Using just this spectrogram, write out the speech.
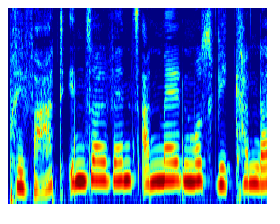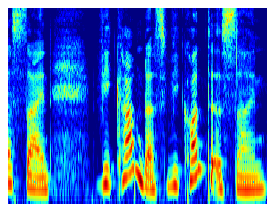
Privatinsolvenz anmelden muss. Wie kann das sein? Wie kam das? Wie konnte es sein?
